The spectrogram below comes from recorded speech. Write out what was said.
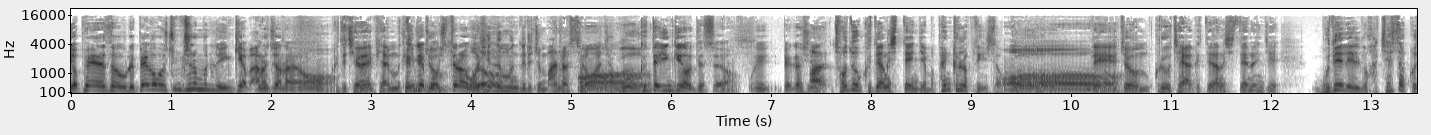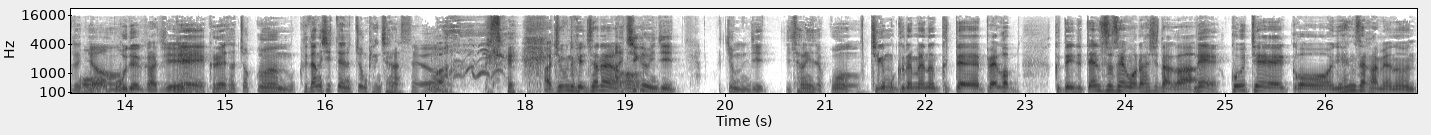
옆에서 우리 백업으로 춤추는 분들도 인기가 많았잖아요. 그때 JYP 안무팀 굉장히 좀 멋있더라고요. 멋있는 분들이 좀 많았어 가지고 어, 그때 인기가 어땠어요? 우리 백가 씨. 아 저도 그 당시 때 이제 뭐 팬클럽도 오. 있었고 네좀 그리고 제가 그때 당시 때는 이제 모델 일도 같이 했었거든요. 어, 모델까지? 네 그래서 조금 그 당시 때는 좀 괜찮았어요. 근데 아, 지금도 괜찮아요. 아 지금 이제 좀 이제 이상해졌고 지금 그러면은 그때 백업 그때 이제 댄스 생활을 하시다가 네. 코요태 거 행사 가면은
